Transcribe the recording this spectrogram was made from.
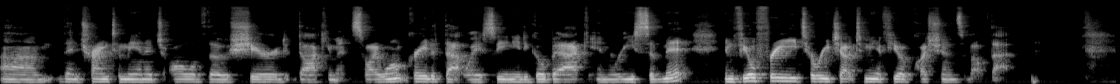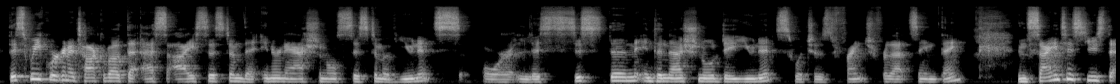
um, than trying to manage all of those shared documents. So I won't grade it that way. So you need to go back and resubmit, and feel free to reach out to me if you have questions about that. This week, we're going to talk about the SI system, the International System of Units, or Le Système International des Units, which is French for that same thing. And scientists use the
